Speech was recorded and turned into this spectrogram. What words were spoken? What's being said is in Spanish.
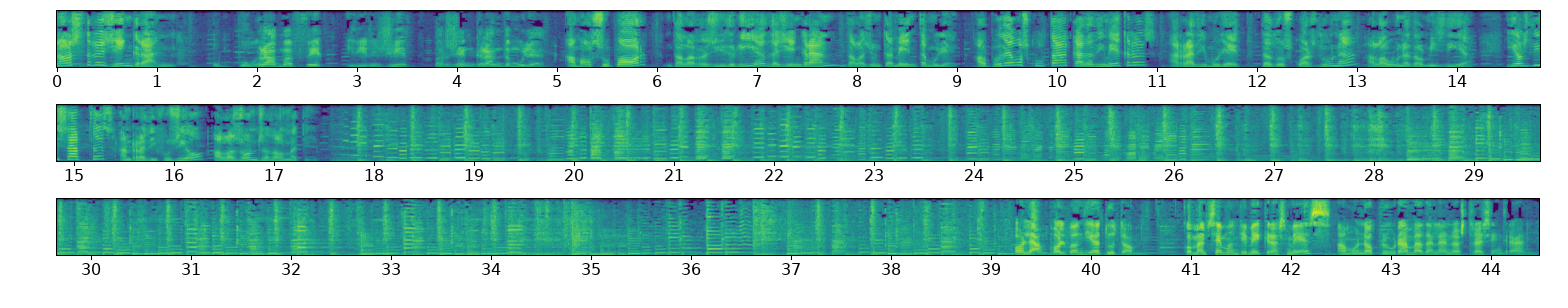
nostra gent gran. Un programa fet i dirigit per gent gran de Mollet. Amb el suport de la regidoria de gent gran de l'Ajuntament de Mollet. El podeu escoltar cada dimecres a Ràdio Mollet, de dos quarts d'una a la una del migdia, i els dissabtes en redifusió a les 11 del matí. Hola, molt bon dia a tothom. Comencem un dimecres més amb un nou programa de la nostra gent gran.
